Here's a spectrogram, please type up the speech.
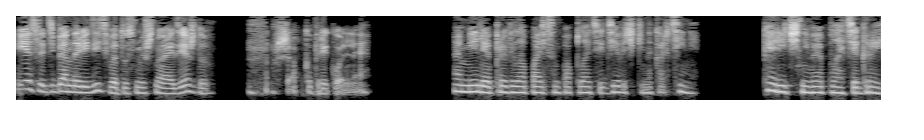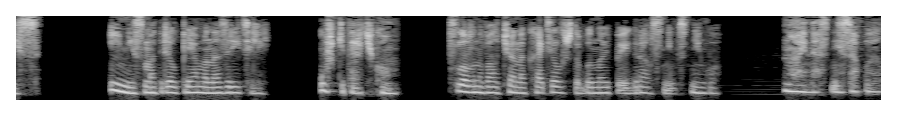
Если тебя нарядить в эту смешную одежду, шапка прикольная. Амелия провела пальцем по платью девочки на картине. Коричневое платье Грейс. И не смотрел прямо на зрителей. Ушки торчком. Словно волчонок хотел, чтобы Ной поиграл с ним в снегу. «Ной нас не забыл»,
